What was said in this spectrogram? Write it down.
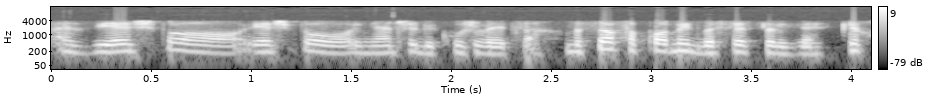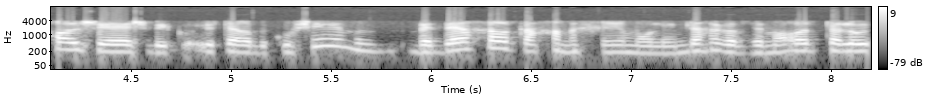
אז, אז יש, פה, יש פה עניין של ביקוש והיצע. בסוף הכל מתבסס על זה. ככל שיש ביק, יותר ביקושים, בדרך כלל ככה מחירים עולים. דרך אגב, זה מאוד תלוי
